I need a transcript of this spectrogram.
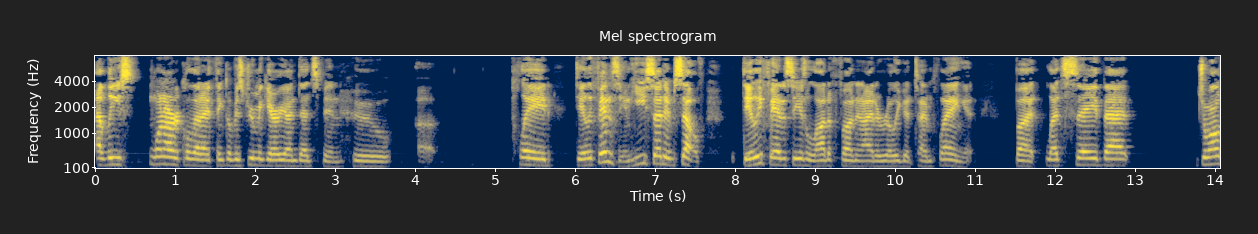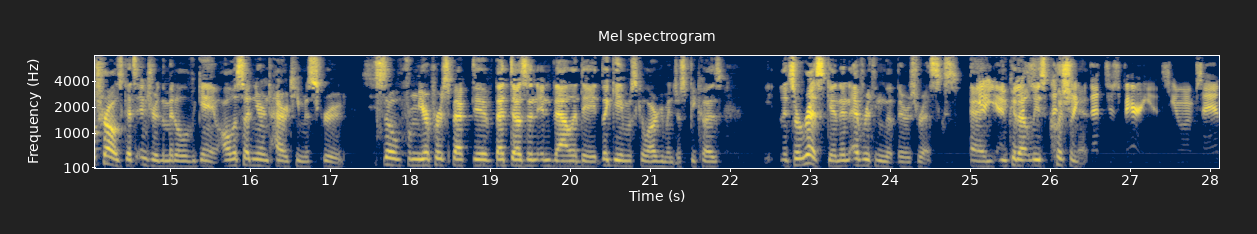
at least one article that I think of is Drew Magary on Deadspin, who uh, played Daily Fantasy, and he said himself, Daily Fantasy is a lot of fun, and I had a really good time playing it. But let's say that Jamaal Charles gets injured in the middle of a game. All of a sudden, your entire team is screwed. So, from your perspective, that doesn't invalidate the game of skill argument just because it's a risk, and in everything that there's risks, and Yeah, yeah, you could at least cushion like, it. That's just variance. You know what I'm saying?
